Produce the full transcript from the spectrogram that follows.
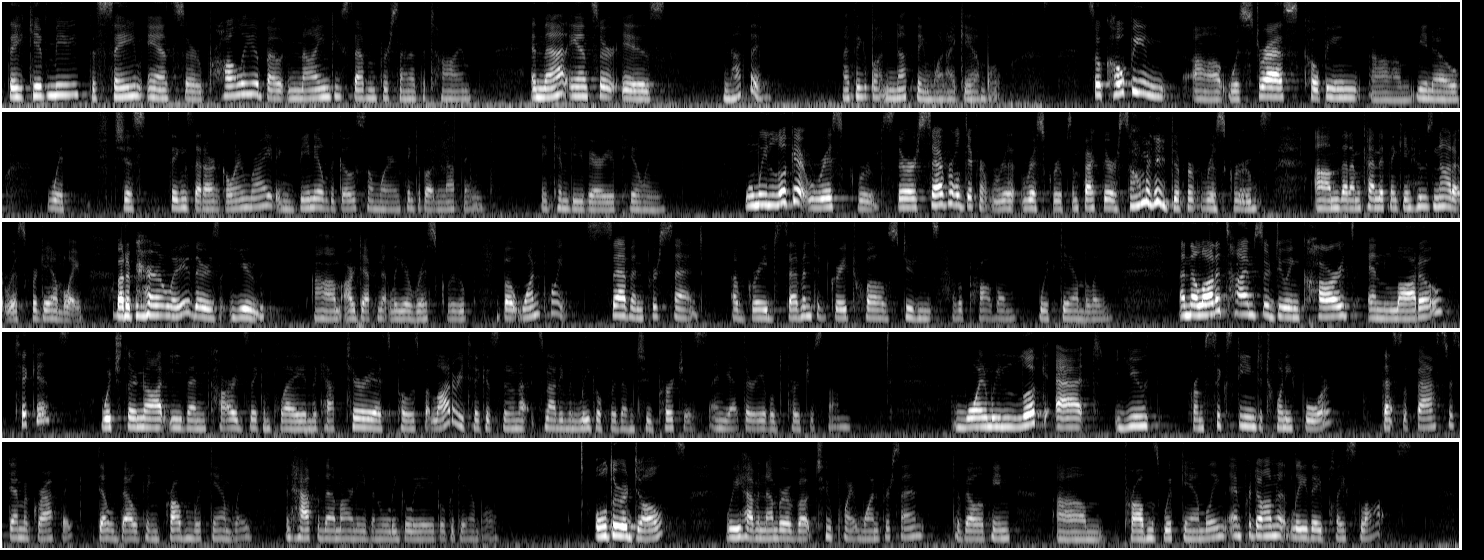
they give me the same answer probably about 97% of the time. And that answer is nothing. I think about nothing when I gamble. So coping uh, with stress, coping, um, you know, with just things that aren't going right, and being able to go somewhere and think about nothing, it can be very appealing. When we look at risk groups, there are several different ri- risk groups. In fact, there are so many different risk groups um, that I'm kind of thinking who's not at risk for gambling. But apparently, there's youth um, are definitely a risk group. But 1.7% of grade 7 to grade 12 students have a problem with gambling. And a lot of times they're doing cards and lotto tickets, which they're not even cards they can play in the cafeteria, I suppose, but lottery tickets, not, it's not even legal for them to purchase, and yet they're able to purchase them. When we look at youth from 16 to 24, that's the fastest demographic developing problem with gambling, and half of them aren't even legally able to gamble. Older adults, we have a number of about 2.1% developing um, problems with gambling, and predominantly they play slots.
